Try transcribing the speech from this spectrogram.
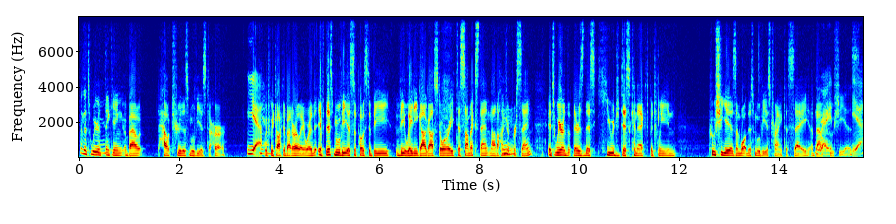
And it's weird Yeah. thinking about how true this movie is to her. Yeah. Which we talked about earlier, where th- if this movie is supposed to be the Lady Gaga story to some extent, not 100%, Mm-hmm. it's weird that there's this huge disconnect between who she is and what this movie is trying to say about who she is. Yeah.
